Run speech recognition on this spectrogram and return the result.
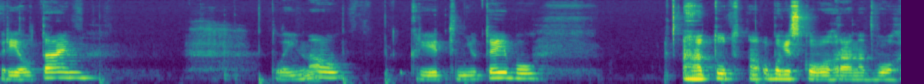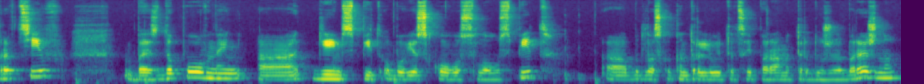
Real Time, Play Now, Create New Table. Тут обов'язково гра на двох гравців, без доповнень. А Game Speed обов'язково Slow Speed. Будь ласка, контролюйте цей параметр дуже обережно.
